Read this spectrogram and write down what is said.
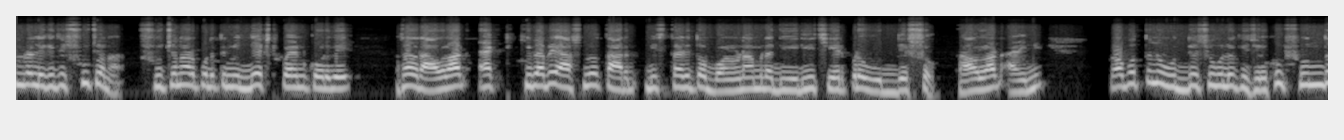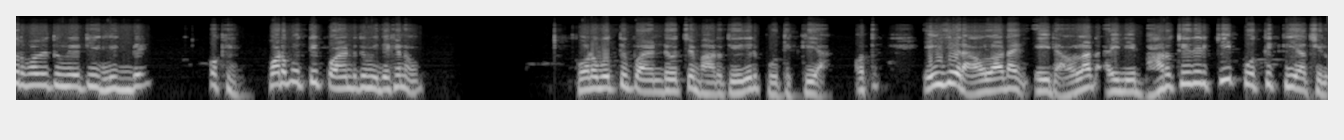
আমরা লিখেছি সূচনা। সূচনার পরে তুমি নেক্সট পয়েন্ট করবে। অর্থাৎ রাওলাট অ্যাক্ট কীভাবে আসলো তার বিস্তারিত বর্ণনা আমরা দিয়ে দিয়েছি। এরপরে উদ্দেশ্য, রাওলাট আইনি। প্রবর্তনের উদ্দেশ্যগুলো কি ছিল? খুব সুন্দরভাবে তুমি এটি লিখবে ওকে পরবর্তী পয়েন্ট তুমি দেখে নাও। পরবর্তী পয়েন্ট হচ্ছে ভারতীয়দের প্রতিক্রিয়া। অর্থাৎ এই যে রাওলাট আইন এই রাওলাট আইনে ভারতীয়দের কি প্রতিক্রিয়া ছিল?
